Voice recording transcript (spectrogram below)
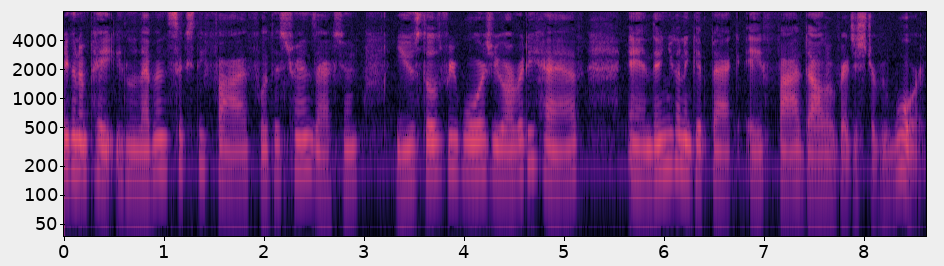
You're going to pay $11.65 for this transaction. Use those rewards you already have, and then you're going to get back a $5 register reward.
